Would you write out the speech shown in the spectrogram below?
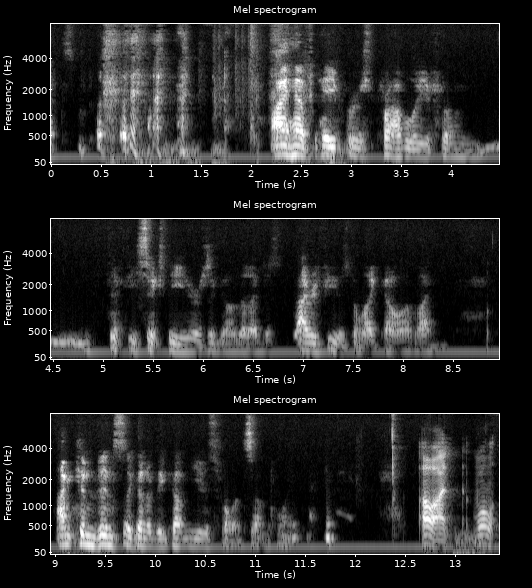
things. I have papers probably from 50, 60 years ago that I just I refuse to let go of. I'm, I'm convinced they're going to become useful at some point. oh, I, well,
